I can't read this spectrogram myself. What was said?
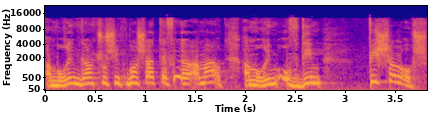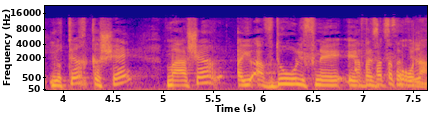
המורים, גם תשושים, כמו שאת אמרת, המורים עובדים פי שלוש יותר קשה מאשר עבדו לפני אה, תקופת הקורונה.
